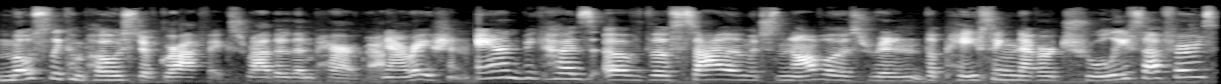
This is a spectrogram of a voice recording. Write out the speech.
mostly composed of graphics rather than paragraph narration. And because of the style in which the novel is written, the pacing never truly suffers.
